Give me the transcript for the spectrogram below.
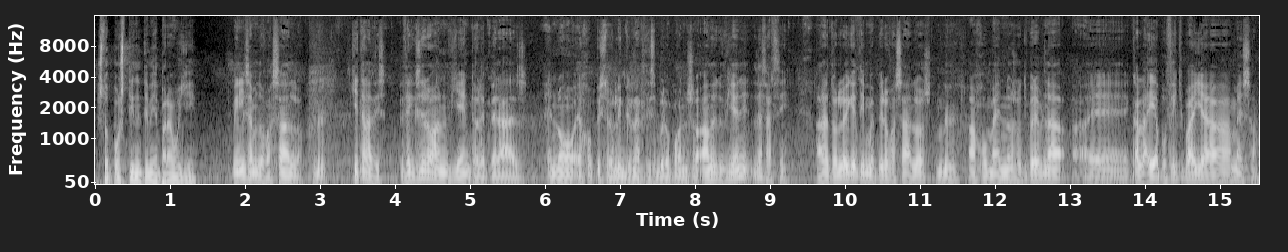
στο πώς στείνεται μια παραγωγή. Μιλήσαμε με τον Βασάλο. Ναι. Κοίτα να δεις, δεν ξέρω αν βγαίνει το ρεπεράζ ενώ έχω πει στο Λίγκρ να έρθει στην Πελοπόννησο. Αν δεν του βγαίνει, δεν θα έρθει. Αλλά το λέω γιατί με πήρε ο Βασάλος, Ναι. αγχωμένος, ότι πρέπει να. Ε, καλά, η αποθήκη πάει για μέσα.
